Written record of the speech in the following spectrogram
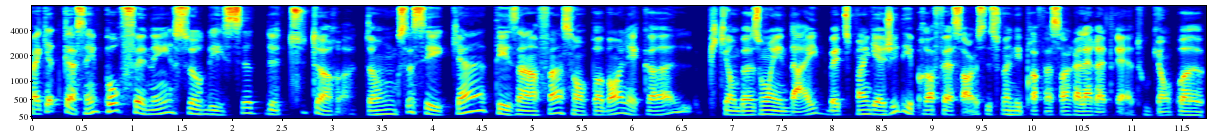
Paquet de cassins pour finir sur des sites de tutorat. Donc, ça, c'est quand tes enfants sont pas bons à l'école puis qui ont besoin d'aide, ben, tu peux engager des professeurs. C'est souvent des professeurs à la retraite ou qui ont pas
